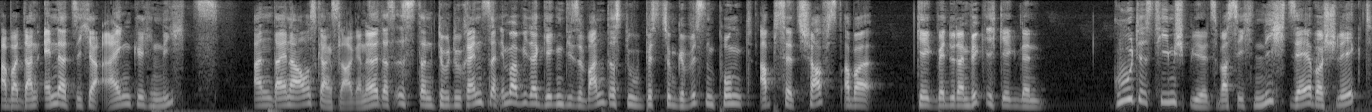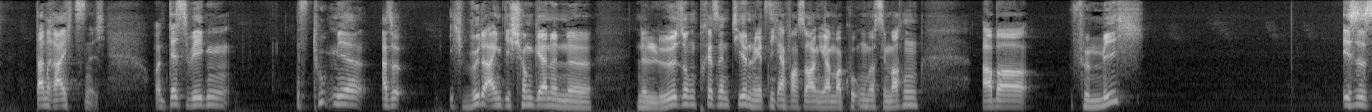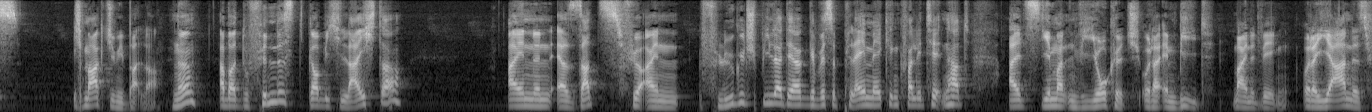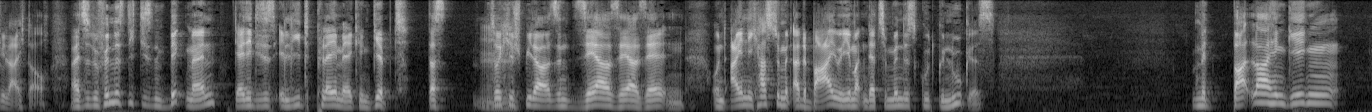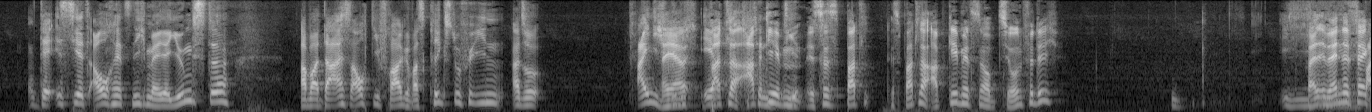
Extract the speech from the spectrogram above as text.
Aber dann ändert sich ja eigentlich nichts an deiner Ausgangslage. Ne? Das ist dann, du, du rennst dann immer wieder gegen diese Wand, dass du bis zum gewissen Punkt Upsets schaffst, aber wenn du dann wirklich gegen ein gutes Team spielst, was sich nicht selber schlägt, dann reicht's nicht. Und deswegen, es tut mir, also ich würde eigentlich schon gerne eine, eine Lösung präsentieren und jetzt nicht einfach sagen, ja, mal gucken, was sie machen. Aber für mich ist es, ich mag Jimmy Butler, ne? Aber du findest, glaube ich, leichter einen Ersatz für einen Flügelspieler, der gewisse Playmaking-Qualitäten hat, als jemanden wie Jokic oder Embiid, meinetwegen. Oder Janis vielleicht auch. Also du findest nicht diesen Big Man, der dir dieses Elite-Playmaking gibt. Das, mhm. Solche Spieler sind sehr, sehr selten. Und eigentlich hast du mit Adebayo jemanden, der zumindest gut genug ist. Mit Butler hingegen, der ist jetzt auch jetzt nicht mehr der Jüngste. Aber da ist auch die Frage, was kriegst du für ihn? Also eigentlich naja, Butler abgeben, ist, das Butler, ist Butler abgeben jetzt eine Option für dich? Weil im Endeffekt.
